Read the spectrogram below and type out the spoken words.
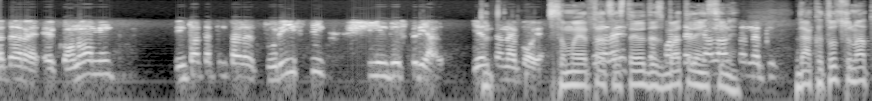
vedere economic, din toate punctele turistic și industrial. Este nevoie. Să mă iertați, În asta e o rest, pe dezbatere în partea sine. cealaltă ne- Dacă tot sunat,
